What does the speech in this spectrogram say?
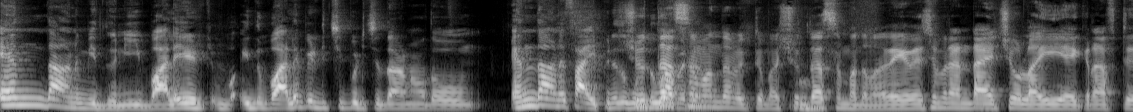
എന്താണ് മിഥുൻ? ഈ വല ഇത് വല പിടിച്ച് പിടിച്ചതാണോ അതോ എന്താണ് സായിപ്പിന് ശുദ്ധസംബന്ധം ശുദ്ധ ശുദ്ധസംബന്ധം പറ്റുമോ? അസംബന്ധം വ്യക്തി ശുദ്ധ അസംബന്ധം അത് ഏകദേശം രണ്ടാഴ്ചയുള്ള ഈ എയർക്രാഫ്റ്റ്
